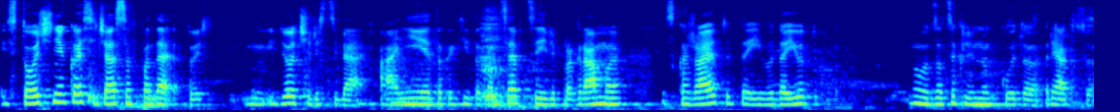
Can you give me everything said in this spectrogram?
источника сейчас совпадает, то есть идет через тебя, а не это какие-то концепции или программы искажают это и выдают ну, вот зацикленную какую-то реакцию.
